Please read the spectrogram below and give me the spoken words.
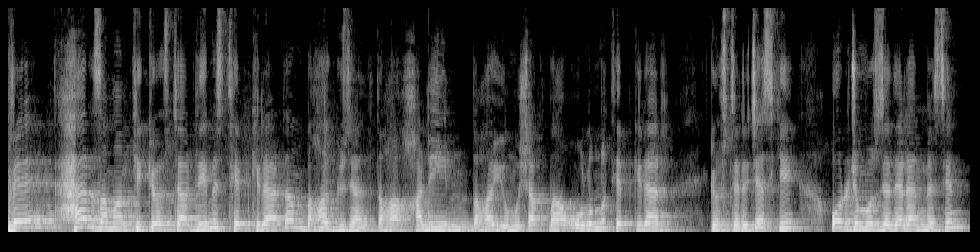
Ve her zamanki gösterdiğimiz tepkilerden daha güzel, daha halim, daha yumuşak, daha olumlu tepkiler göstereceğiz ki orucumuz zedelenmesin.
